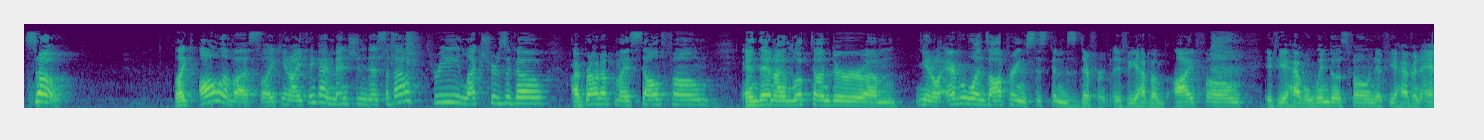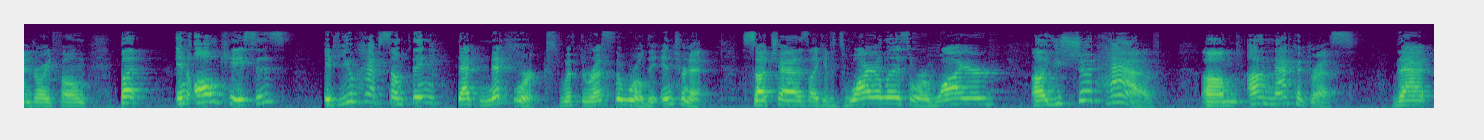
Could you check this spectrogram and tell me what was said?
So, like all of us, like, you know, I think I mentioned this about three lectures ago. I brought up my cell phone, and then I looked under, um, you know, everyone's operating system is different. If you have an iPhone, if you have a Windows phone, if you have an Android phone. But in all cases, if you have something that networks with the rest of the world, the internet, such as like if it's wireless or wired, uh, you should have um, a MAC address that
